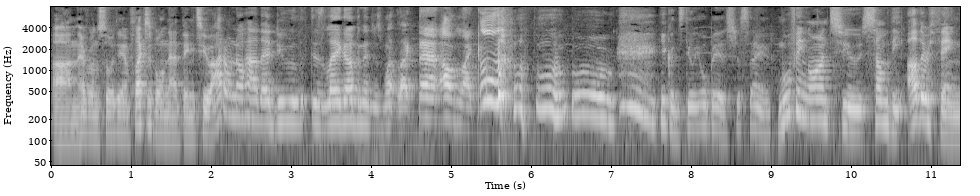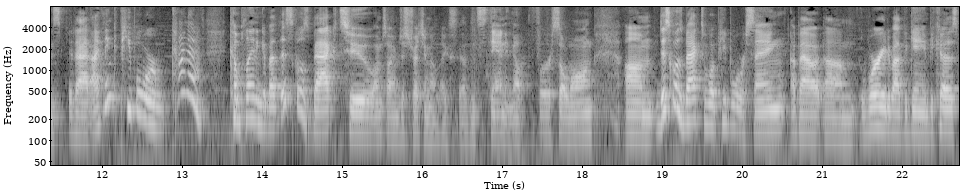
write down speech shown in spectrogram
Um, everyone's so damn flexible in that thing too. I don't know how that dude lifted his leg up and then just went like that. I'm like, ooh. he could steal your bitch. Just saying. Moving on to some of the other things that I think people were kind of complaining about. This goes back to. I'm sorry, I'm just stretching my legs. I've been standing up for so long. Um, this goes back to what people were saying about um, worried about the game because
